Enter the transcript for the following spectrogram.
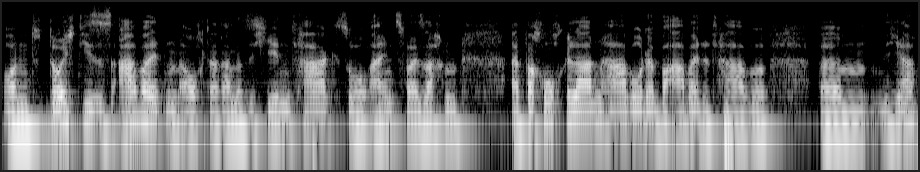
Und durch dieses Arbeiten auch daran, dass ich jeden Tag so ein, zwei Sachen einfach hochgeladen habe oder bearbeitet habe, ähm, ja,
